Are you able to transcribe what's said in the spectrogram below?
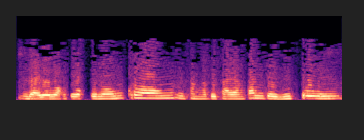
nggak ada waktu-waktu nongkrong sangat disayangkan kayak gitu.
